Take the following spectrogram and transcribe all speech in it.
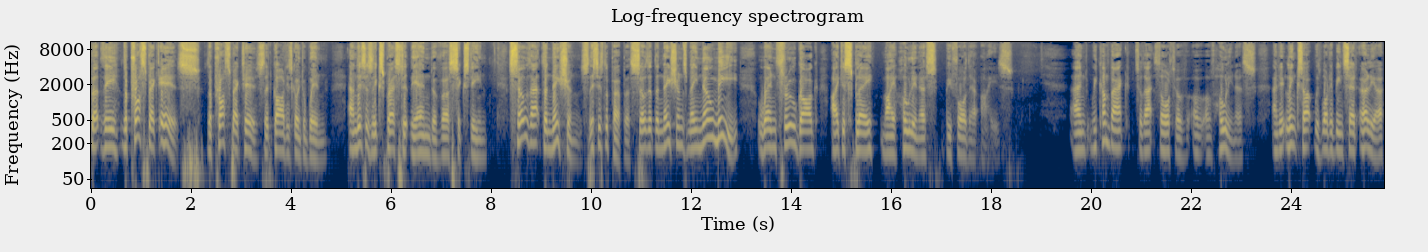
But the, the prospect is, the prospect is that God is going to win. And this is expressed at the end of verse 16. So that the nations, this is the purpose, so that the nations may know me when through Gog I display my holiness before their eyes. And we come back to that thought of, of, of, holiness, and it links up with what had been said earlier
